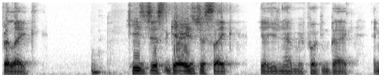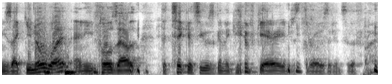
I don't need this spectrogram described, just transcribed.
But like, he's just Gary's just like, yeah, you didn't have my fucking back. And he's like, you know what? And he pulls out the tickets he was gonna give Gary and just throws it into the fire.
